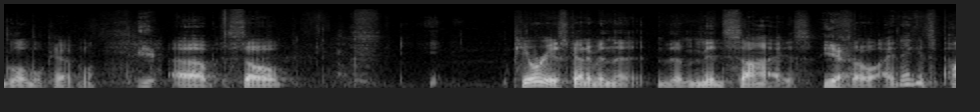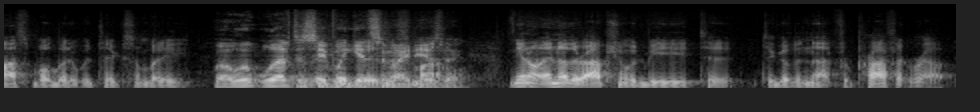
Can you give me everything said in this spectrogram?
Global Capital. Uh, so Peoria's kind of in the the mid size. Yeah. So I think it's possible, but it would take somebody Well, we'll, we'll have to see if we get some ideas back. You know, another option would be to, to go the not-for-profit route.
